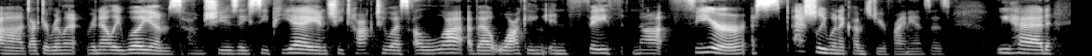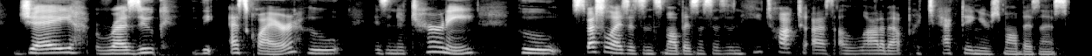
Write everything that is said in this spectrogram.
uh, Dr. Renelli Williams. Um, she is a CPA, and she talked to us a lot about walking in faith, not fear, especially when it comes to your finances. We had Jay Razuk, the Esquire, who is an attorney who specializes in small businesses, and he talked to us a lot about protecting your small business.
